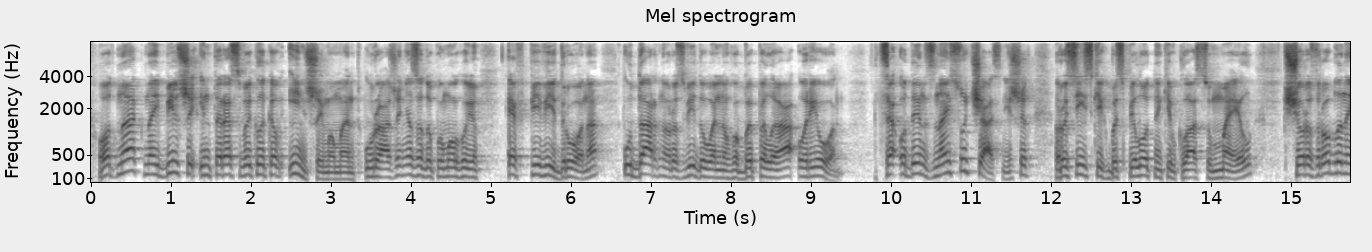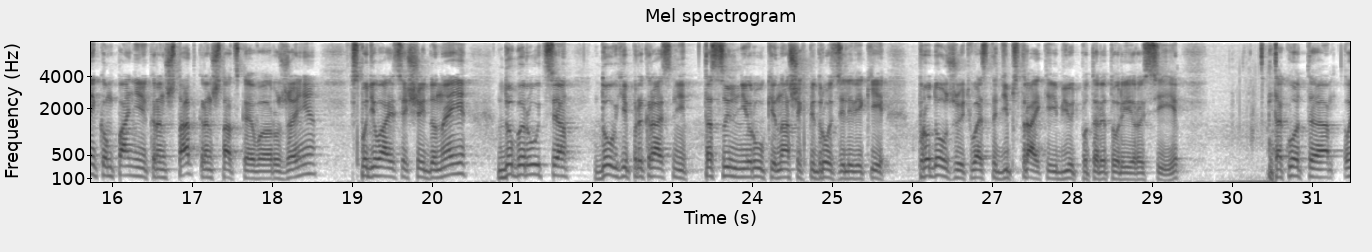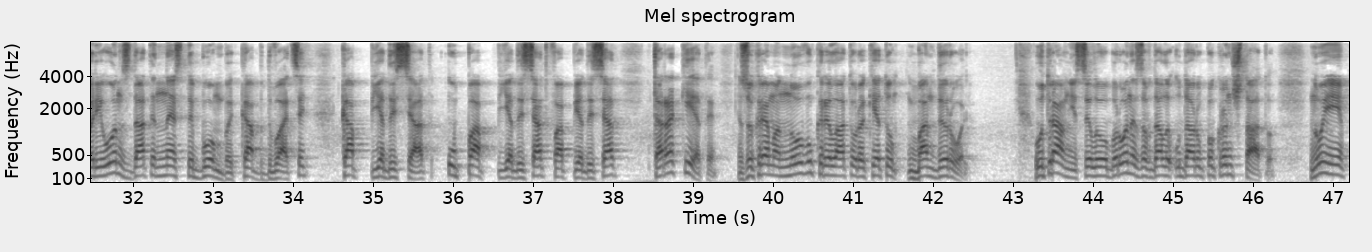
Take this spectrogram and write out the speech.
Однак найбільший інтерес викликав інший момент ураження за допомогою fpv дрона ударно-розвідувального БПЛА Оріон. Це один з найсучасніших російських безпілотників класу Мейл, що розроблений компанією Кронштадт, Кронштадтське вооруження, Сподіваюся, що й до неї доберуться довгі, прекрасні та сильні руки наших підрозділів, які продовжують вести діпстрайки і б'ють по території Росії. Так от, е, Оріон здатен нести бомби КАП-20, КАП-50, УПАП-50, ФАП-50 та ракети, зокрема нову крилату ракету Бандероль. У травні сили оборони завдали удару по Кронштадту. Ну і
